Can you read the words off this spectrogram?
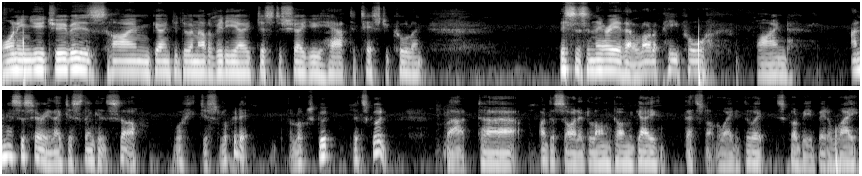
Morning YouTubers, I'm going to do another video just to show you how to test your coolant. This is an area that a lot of people find unnecessary. They just think it's, oh, well, just look at it. If it looks good, it's good. But uh, I decided a long time ago that's not the way to do it. It's got to be a better way.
